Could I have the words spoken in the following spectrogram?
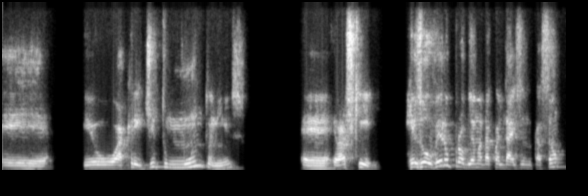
É, eu acredito muito nisso. É, eu acho que resolver o problema da qualidade da educação,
